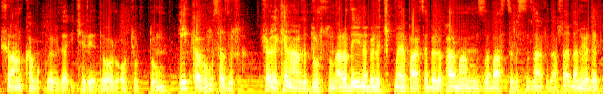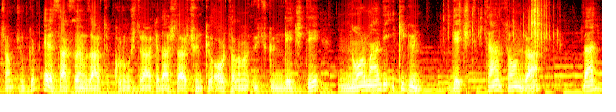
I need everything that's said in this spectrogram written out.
Şu an kabukları da içeriye doğru oturttum. İlk kabımız hazır. Şöyle kenarda dursun. Arada yine böyle çıkma yaparsa böyle parmağınızla bastırırsınız arkadaşlar. Ben öyle yapacağım çünkü. Evet saksılarımız artık kurumuştur arkadaşlar. Çünkü ortalama 3 gün geçti. Normalde 2 gün geçtikten sonra ben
